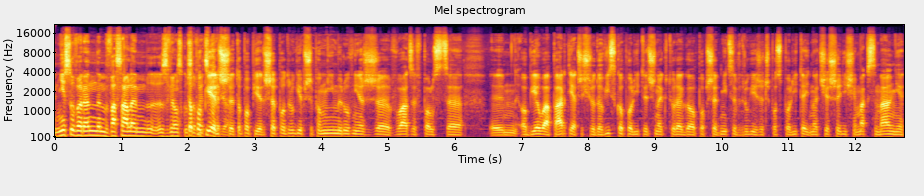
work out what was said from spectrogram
y, niesuwerennym wasalem Związku To po Sowieckiego. pierwsze, to po pierwsze. Po drugie, przypomnijmy również, że władzę w Polsce objęła partia czy środowisko polityczne, którego poprzednicy w II Rzeczypospolitej no, cieszyli się maksymalnie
